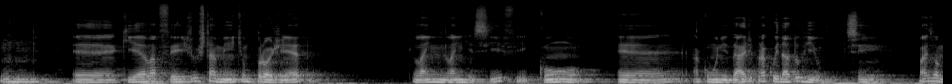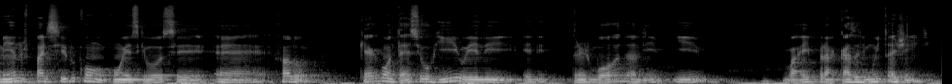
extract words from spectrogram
uhum. é, que ela fez justamente um projeto lá em, lá em Recife com é, a comunidade para cuidar do rio. Sim. Mais ou menos parecido com, com esse que você é, falou. O que, é que acontece? O rio ele, ele transborda ali e vai para a casa de muita gente.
